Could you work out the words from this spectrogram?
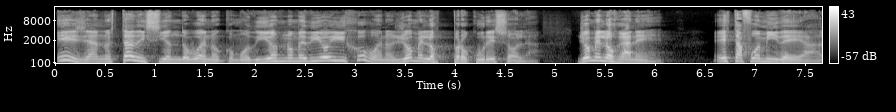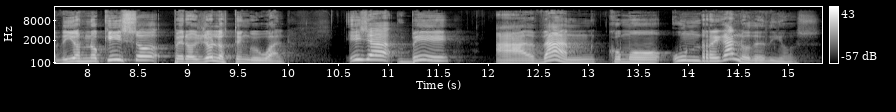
ella no está diciendo, bueno, como Dios no me dio hijos, bueno, yo me los procuré sola, yo me los gané, esta fue mi idea, Dios no quiso, pero yo los tengo igual. Ella ve a Adán como un regalo de Dios,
